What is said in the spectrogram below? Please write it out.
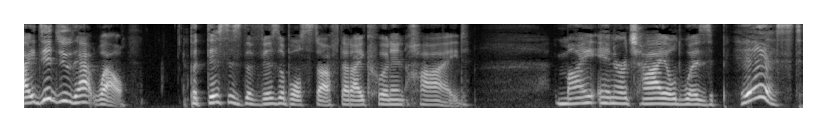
I did do that well. But this is the visible stuff that I couldn't hide. My inner child was pissed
